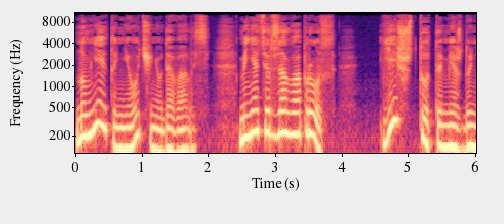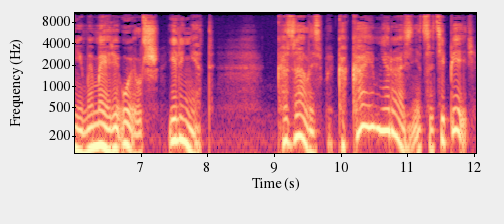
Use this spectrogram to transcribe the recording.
но мне это не очень удавалось. Меня терзал вопрос: есть что-то между ним и Мэри Уэлш или нет? Казалось бы, какая мне разница теперь,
